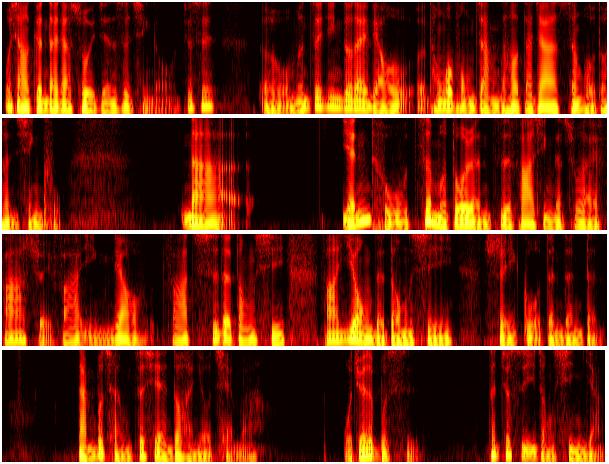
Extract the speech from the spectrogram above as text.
我想要跟大家说一件事情哦，就是呃，我们最近都在聊呃通货膨胀，然后大家生活都很辛苦。那沿途这么多人自发性的出来发水、发饮料、发吃的东西、发用的东西、水果等等等，难不成这些人都很有钱吗？我觉得不是，那就是一种信仰，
